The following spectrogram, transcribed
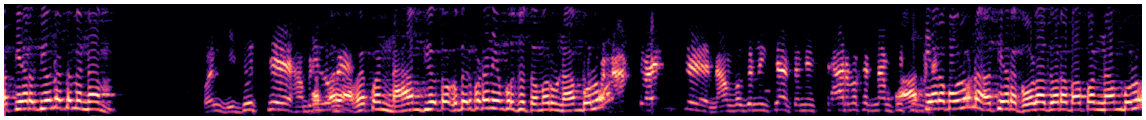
અત્યારે દો ને તમે નામ. પણ દીધું જ છે સાંભળી લો હવે પણ નામ દો તો ખબર પડે ને એમ કહું છું તમારું નામ બોલો. નામ વગર નહીં ક્યાં? તમે ચાર વખત નામ પૂછ્યું અત્યારે બોલો ને અત્યારે ભોળા દ્વારા બાપાનું નામ બોલો.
